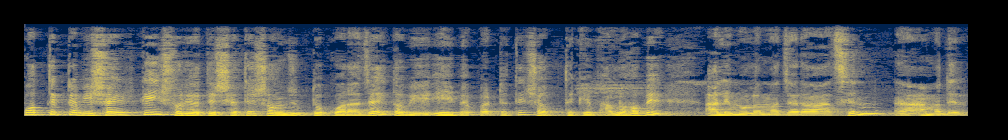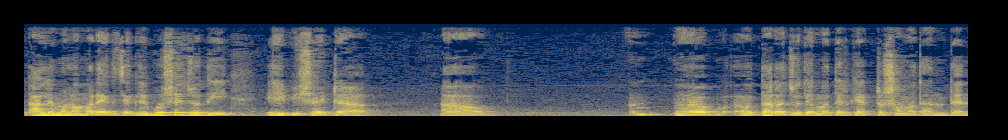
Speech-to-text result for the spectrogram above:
প্রত্যেকটা বিষয়কেই শরীয়তের সাথে সংযুক্ত করা যায়, তবে এই ব্যাপারটাতে সব থেকে ভালো হবে আলেমোলামা যারা আছেন আমাদের আলেমোলামার এক জায়গায় বসে যদি এই বিষয়টা তারা যদি আমাদেরকে একটা সমাধান দেন।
